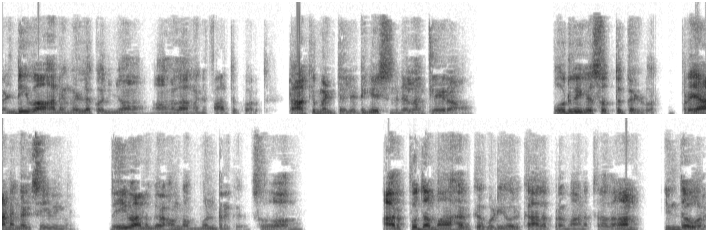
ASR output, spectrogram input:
வண்டி வாகனங்கள்ல கொஞ்சம் அவங்களாம் கொஞ்சம் பார்த்து போறது. டாக்குமெண்ட் லிட்டிகேஷன் இதெல்லாம் கிளியர் ஆகும். பூர்வீக சொத்துக்கள் வரும். பிரயாணங்கள் செய்வீங்க. தெய்வ அனுகிரகம் கம்முன்னு இருக்கு. ஸோ அற்புதமாக இருக்கக்கூடிய ஒரு கால பிரமாணத்துல தான் இந்த ஒரு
